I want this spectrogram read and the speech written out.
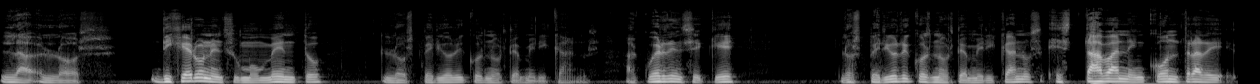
los, dijeron en su momento los periódicos norteamericanos. Acuérdense que los periódicos norteamericanos estaban en contra de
